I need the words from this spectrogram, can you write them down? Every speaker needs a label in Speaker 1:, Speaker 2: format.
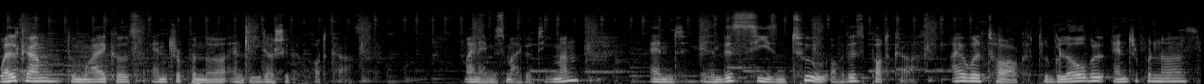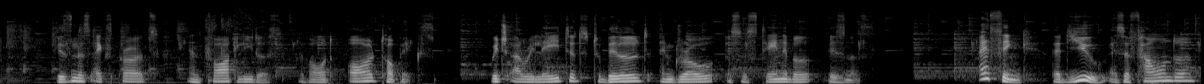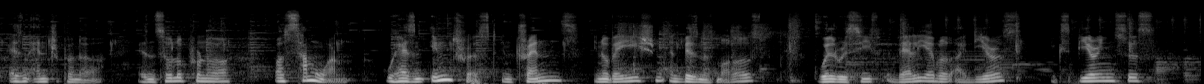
Speaker 1: Welcome to Michael's Entrepreneur and Leadership Podcast. My name is Michael Thiemann, and in this season two of this podcast, I will talk to global entrepreneurs, business experts, and thought leaders about all topics which are related to build and grow a sustainable business. I think that you, as a founder, as an entrepreneur, as a solopreneur, or someone who has an interest in trends, innovation, and business models will receive valuable ideas, experiences,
